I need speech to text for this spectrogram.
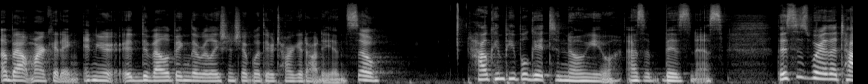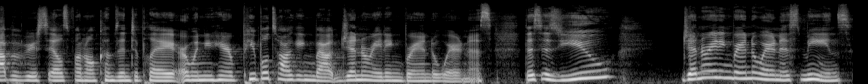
about marketing and you're uh, developing the relationship with your target audience. So, how can people get to know you as a business? This is where the top of your sales funnel comes into play, or when you hear people talking about generating brand awareness. This is you generating brand awareness means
